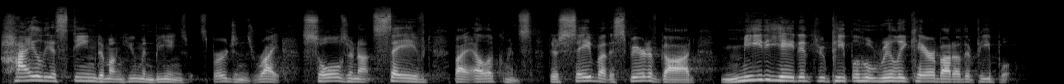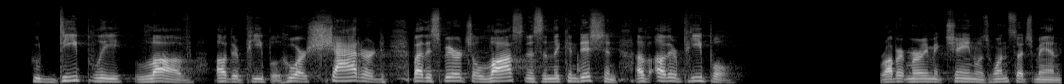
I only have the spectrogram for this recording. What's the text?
highly esteemed among human beings. But Spurgeon's right. Souls are not saved by eloquence, they're saved by the Spirit of God, mediated through people who really care about other people, who deeply love other people, who are shattered by the spiritual lostness and the condition of other people. Robert Murray McCheyne was one such man.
